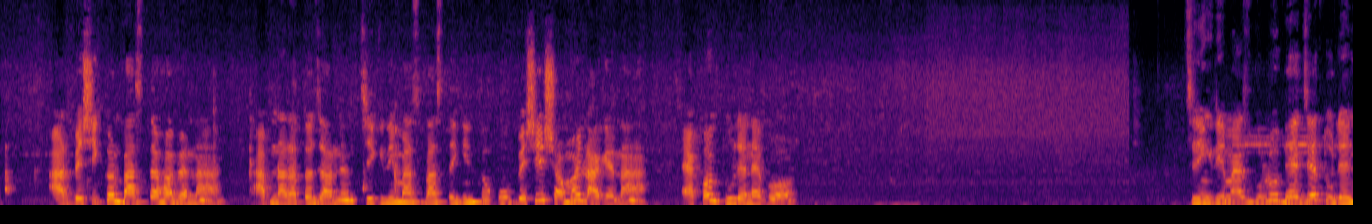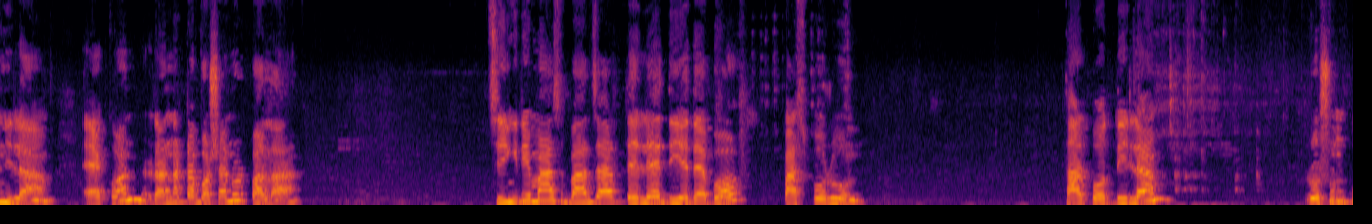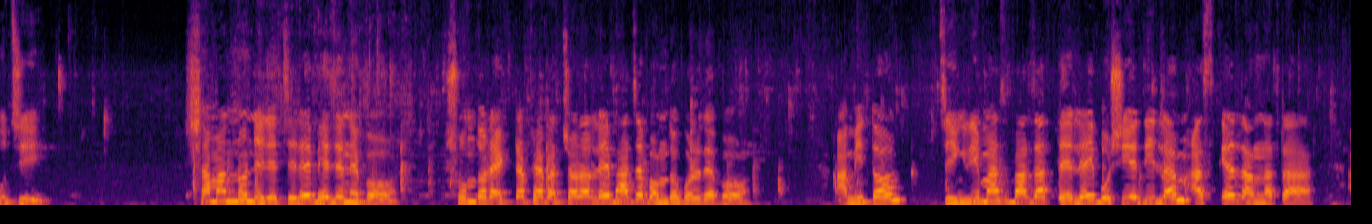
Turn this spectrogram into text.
আর বেশিক্ষণ বাঁচতে হবে না। আপনারা তো জানেন, চিংড়ি মাছ বাঁচতে কিন্তু খুব বেশি সময় লাগে না। এখন তুলে নেব। চিংড়ি মাছগুলো ভেজে তুলে নিলাম। এখন রান্নাটা বসানোর পালা। চিংড়ি মাছ, বাজার, তেলে দিয়ে দেব পাঁচফোড়ন তারপর দিলাম রসুন কুচি। সামান্য নেড়ে চেড়ে ভেজে নেব। সুন্দর একটা ফ্লেভার ছড়ালে ভাজা বন্ধ করে দেব। আমি তো চিংড়ি মাছ ভাজার তেলেই বসিয়ে দিলাম আজকের রান্নাটা।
